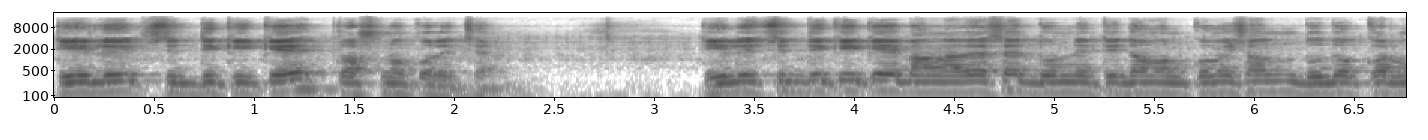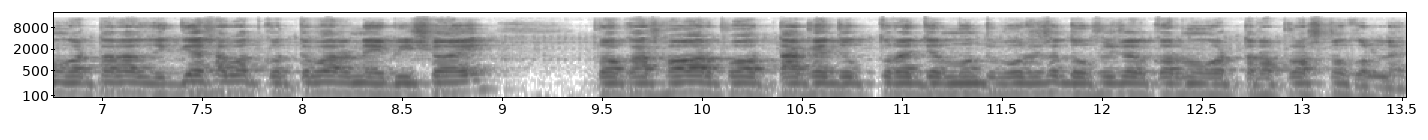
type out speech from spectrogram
টিউলিপ সিদ্দিকিকে প্রশ্ন করেছেন। টিউলিপ সিদ্দিকিকে বাংলাদেশের দুর্নীতি দমন কমিশন দুদক কর্মকর্তারা জিজ্ঞাসাবাদ করতে পারেন এই বিষয়ে প্রকাশ হওয়ার পর তাকে যুক্তরাজ্যের মন্ত্রিপরিষদ অফিসের কর্মকর্তারা প্রশ্ন করলেন।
